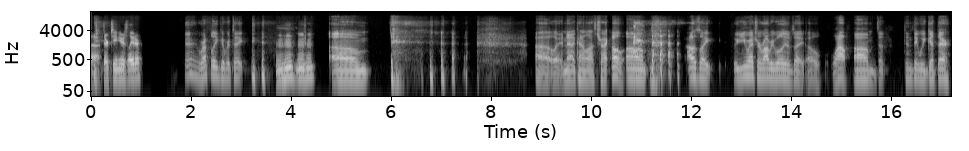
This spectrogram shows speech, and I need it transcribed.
uh, 13 years later. Yeah, roughly, give or take. mm-hmm, mm-hmm. Um. uh, wait, now I kind of lost track. Oh, um, I was like, you mentioned Robbie Williams. Like, oh, wow. Um, d- didn't think we'd get there.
